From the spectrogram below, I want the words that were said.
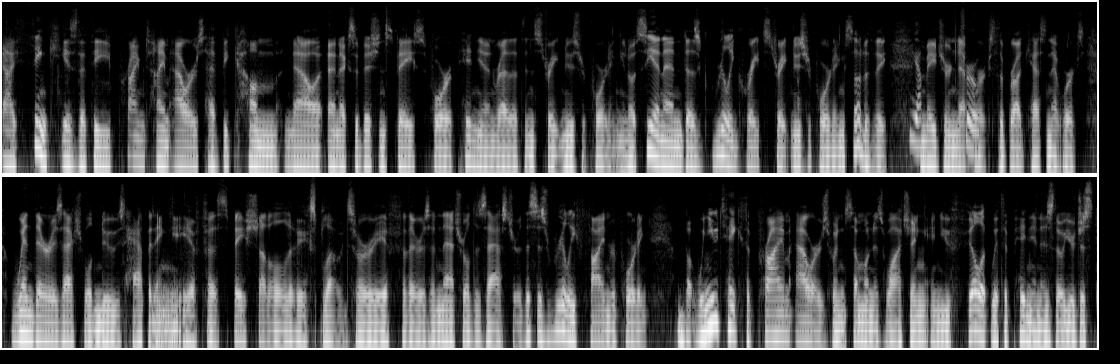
I think, is that the primetime hours have become now an exhibition space for opinion rather than straight news reporting. You know, CNN does really great straight news reporting, so do the Yep, major networks, the broadcast networks, when there is actual news happening. If a space shuttle explodes or if there is a natural disaster, this is really fine reporting. But when you take the prime hours when someone is watching and you fill it with opinion as though you're just,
